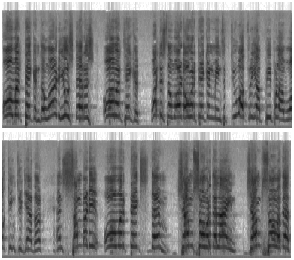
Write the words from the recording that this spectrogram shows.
overtaken, the word used there is overtaken. What does the word overtaken means? If two or three people are walking together and somebody overtakes them, jumps over the line, jumps over the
